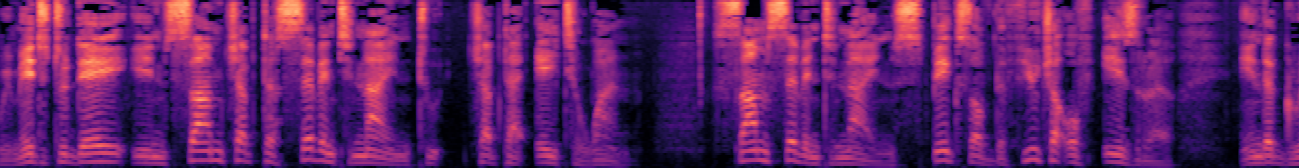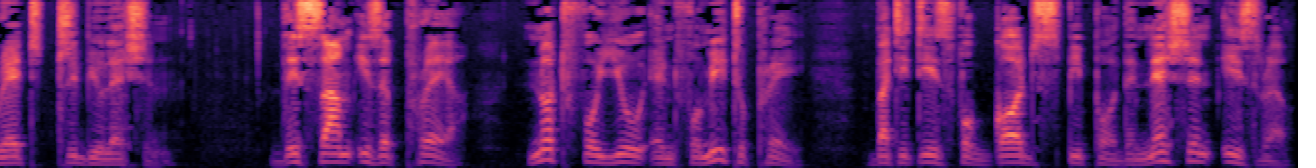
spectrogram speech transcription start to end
We meet today in Psalm chapter 79 to chapter 81. Psalm 79 speaks of the future of Israel in the great tribulation. This psalm is a prayer, not for you and for me to pray, but it is for God's people, the nation Israel,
